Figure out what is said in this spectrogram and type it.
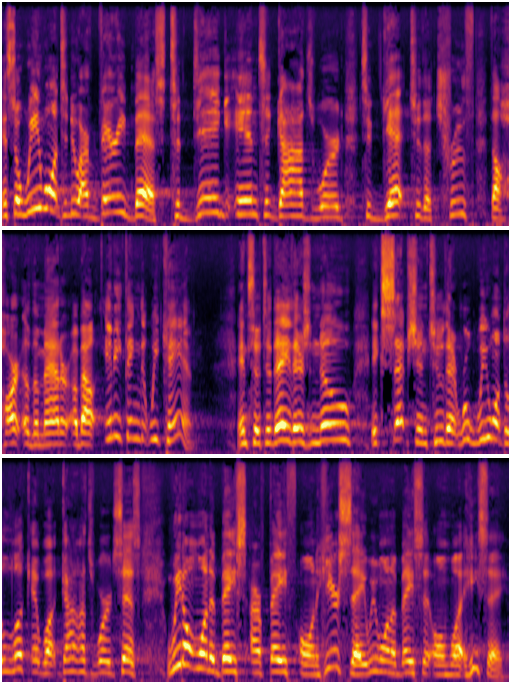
And so we want to do our very best to dig into God's Word to get to the truth, the heart of the matter about anything that we can. And so today, there's no exception to that rule. We want to look at what God's Word says. We don't want to base our faith on hearsay, we want to base it on what He say.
